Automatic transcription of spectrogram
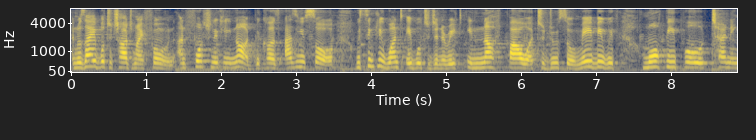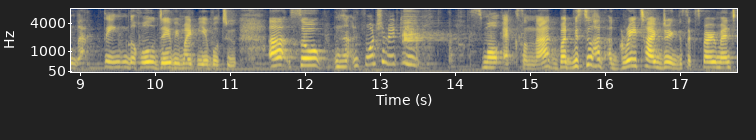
And was I able to charge my phone? Unfortunately not, because as you saw, we simply weren't able to generate enough power to do so. Maybe with more people turning that thing the whole day, we might be able to. Uh, so, unfortunately, small X on that, but we still had a great time doing this experiment.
